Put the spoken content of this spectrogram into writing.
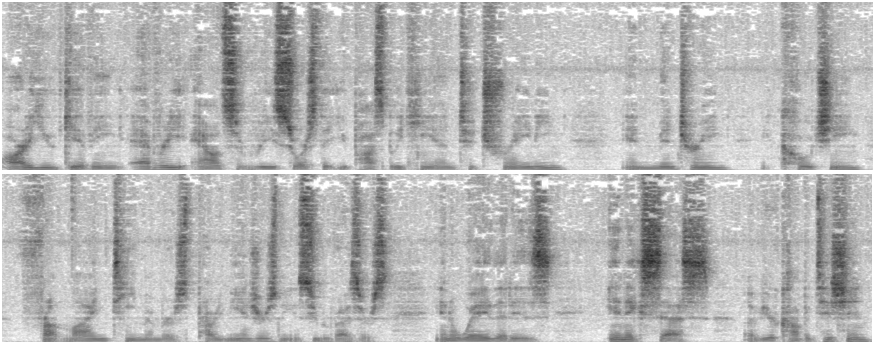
Are you giving every ounce of resource that you possibly can to training and mentoring and coaching frontline team members, property managers, and supervisors in a way that is in excess of your competition,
